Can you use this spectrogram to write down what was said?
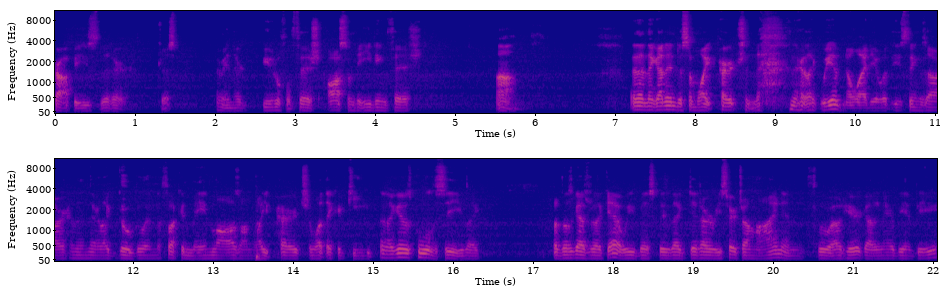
crappies that are just, I mean, they're beautiful fish, awesome eating fish. Um, and then they got into some white perch, and they're like, we have no idea what these things are. And then they're like googling the fucking Maine laws on white perch and what they could keep. And like it was cool to see, like. But those guys were like, yeah, we basically like did our research online and flew out here, got an Airbnb,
